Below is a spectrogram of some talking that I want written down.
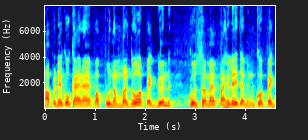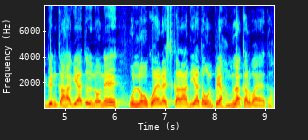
अपने को कह रहे हैं, पप्पू नंबर दो पेग्विन कुछ समय पहले जब इनको पेग्विन कहा गया तो इन्होंने उन लोगों को अरेस्ट करा दिया था उन पर हमला करवाया था।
